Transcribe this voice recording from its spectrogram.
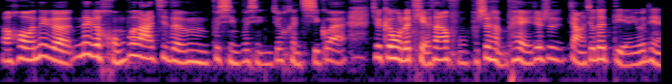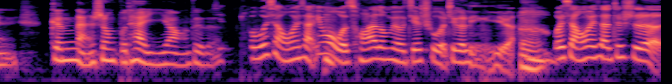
然后那个那个红不拉几的，嗯，不行不行，就很奇怪，就跟我的铁三服不是很配，就是讲究的点有点跟男生不太一样，对的。我想问一下，因为我从来都没有接触过这个领域，嗯，我想问一下，就是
